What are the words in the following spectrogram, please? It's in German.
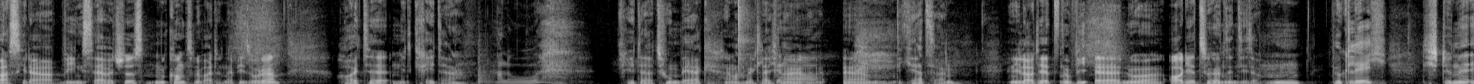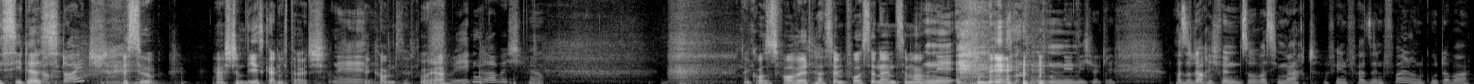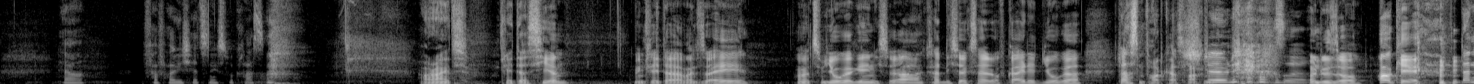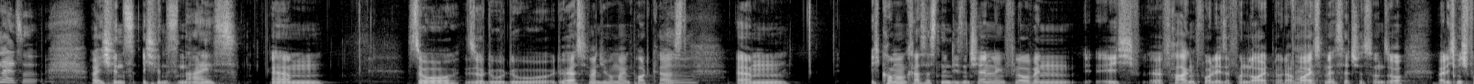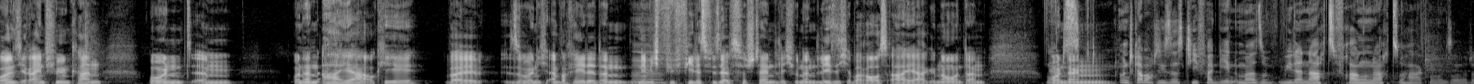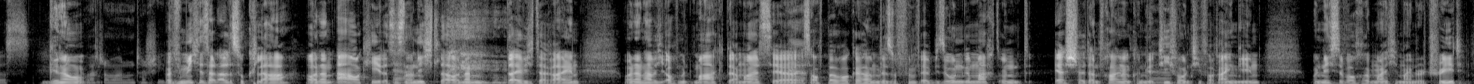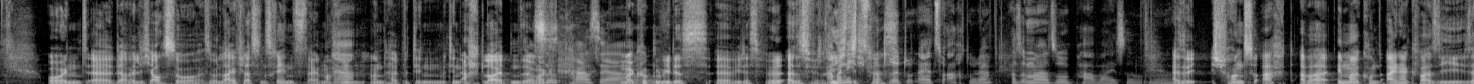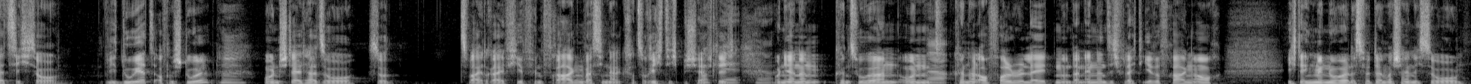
Was geht da wegen Savages? Willkommen zu einer weiteren Episode. Heute mit Greta. Hallo. Greta Thunberg. Da machen wir gleich Genau. mal ähm, die Kerze an. Wenn die Leute jetzt nur, äh, nur Audio zuhören, sind sie so, hm, wirklich? Die Stimme, ist sie Auf das? Deutsch? Bist du. Ja, stimmt, die ist gar nicht deutsch. Nee. Sie kommt woher? Schweden, glaube ich. Ja. Dein großes Vorbild? Hast du ein Poster in deinem Zimmer? Nee. nee, nicht wirklich. Also doch, ich finde so, was sie macht, auf jeden Fall sinnvoll und gut, aber ja, verfolge ich jetzt nicht so krass. Alright, Greta ist hier. Wenn Greta meinte so, ey, wollen wir zum Yoga gehen? Ich so, ja, gerade nicht so excited auf Guided Yoga. Lass einen Podcast machen. Stimmt. so. Und du so, okay. Dann halt so. Weil ich finde es ich find's nice. Ähm, so, so du, du, du hörst manchmal meinen Podcast. Mhm. Ähm, ich komme am krassesten in diesen Channeling-Flow, wenn ich äh, Fragen vorlese von Leuten oder Ja. Voice-Messages und so, weil ich mich voll in sie reinfühlen kann. Und, ähm, und dann, ah ja, okay, weil so, wenn ich einfach rede, dann nehme Mhm. ich für vieles für selbstverständlich und dann lese ich aber raus, ah ja, genau, und dann, Ja, und dann, Und ich glaube auch dieses Tiefergehen immer so wieder nachzufragen und nachzuhaken und so, das genau. macht immer einen Unterschied. Weil für mich ist halt alles so klar, aber dann, ah, okay, das ist Ja. noch nicht klar. Und dann dive ich da rein. Und dann habe ich auch mit Marc damals, der Ja. ist auch bei Rocker, haben wir so fünf Episoden gemacht und er stellt dann Fragen, dann können wir Ja. tiefer und tiefer reingehen. Und nächste Woche mache ich meinen Retreat. Und äh, da will ich auch so, so live Lass uns reden Style machen. Und halt mit den, mit den acht Leuten so das mal, ist krass, ja. mal gucken, wie das, äh, wie das wird. Also es wird Aber richtig nicht krass. zu dritt, äh, zu acht, oder? Also immer so paarweise. Oder? Also schon zu acht, aber immer kommt einer quasi, setzt sich so wie du jetzt auf den Stuhl Hm. und stellt halt so, so zwei, drei, vier, fünf Fragen, was ihn halt gerade so richtig beschäftigt. Okay, ja. Und die anderen können zuhören und Ja. können halt auch voll relaten und dann ändern sich vielleicht ihre Fragen auch. Ich denke mir nur, das wird dann wahrscheinlich so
